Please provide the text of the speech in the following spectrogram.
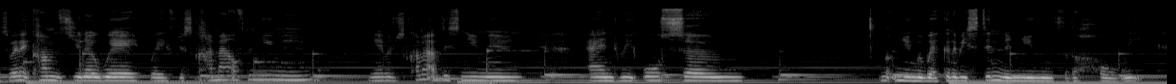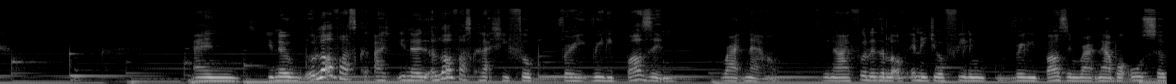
So when it comes you know where we've just come out of the new moon. Yeah we've just come out of this new moon. And we also not new moon we're going to be still in the new moon for the whole week and you know a lot of us you know a lot of us can actually feel very really buzzing right now you know, I feel there's a lot of energy of feeling really buzzing right now, but also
